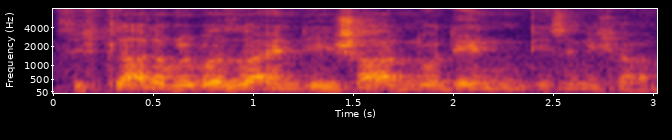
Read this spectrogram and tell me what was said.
sich klar darüber sein, die schaden nur denen, die sie nicht haben.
